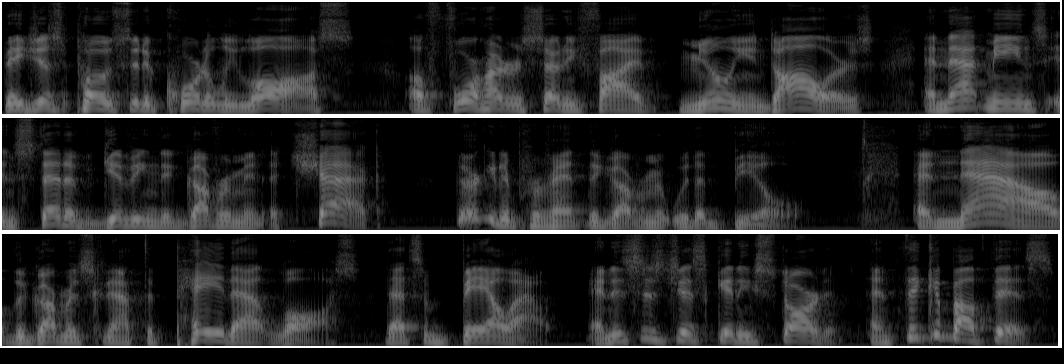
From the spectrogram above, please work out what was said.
they just posted a quarterly loss of $475 million. And that means instead of giving the government a check, they're going to prevent the government with a bill. And now the government's going to have to pay that loss. That's a bailout. And this is just getting started. And think about this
